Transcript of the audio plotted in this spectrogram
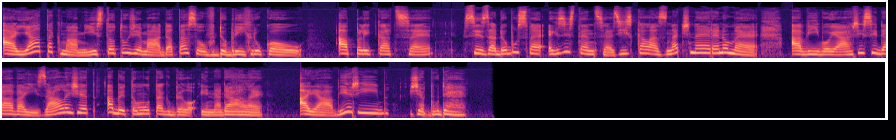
a já tak mám jistotu, že má data jsou v dobrých rukou. Aplikace si za dobu své existence získala značné renomé a vývojáři si dávají záležet, aby tomu tak bylo i nadále. A já věřím, že bude.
